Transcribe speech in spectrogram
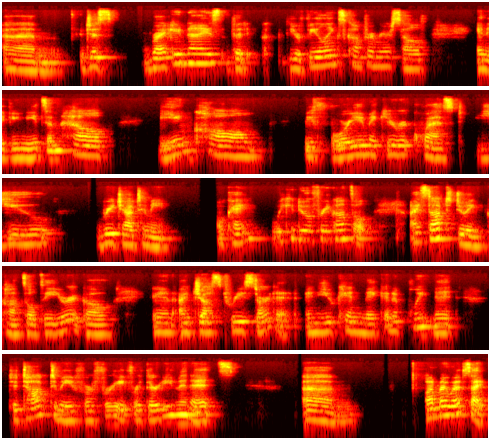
Um, just recognize that your feelings come from yourself, and if you need some help, being calm before you make your request, you reach out to me. Okay, we can do a free consult. I stopped doing consults a year ago and I just restarted. And you can make an appointment to talk to me for free for 30 minutes um, on my website,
